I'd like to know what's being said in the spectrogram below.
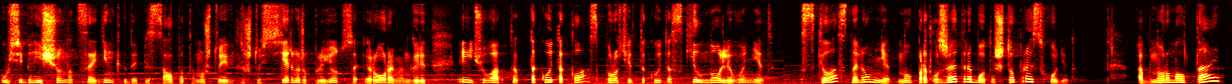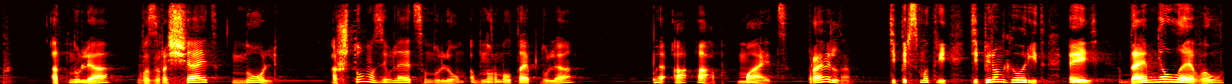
у себя еще на C1, когда писал, потому что я видел, что сервер плюется эрорами. Он говорит, эй, чувак, такой-то класс просит такой-то скилл, ноль его нет. Скилла с нулем нет, но продолжает работать. Что происходит? Abnormal type от нуля возвращает 0. А что у нас является нулем? Abnormal type нуля? PA-up, might. Правильно? Теперь смотри, теперь он говорит, эй, дай мне level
